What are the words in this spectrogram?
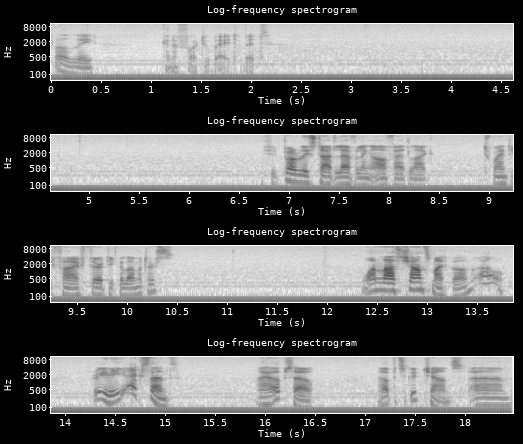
Probably can afford to wait a bit. Should probably start leveling off at like 25, 30 kilometers. One last chance might come. Oh, really? Excellent. I hope so. I hope it's a good chance. Um,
